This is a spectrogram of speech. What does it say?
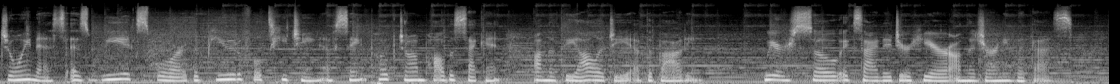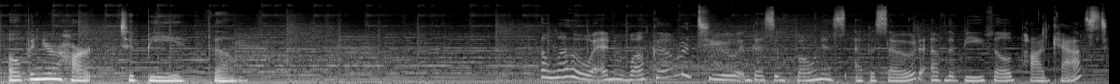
Join us as we explore the beautiful teaching of St. Pope John Paul II on the theology of the body. We are so excited you're here on the journey with us. Open your heart to be filled. And welcome to this bonus episode of the Be Filled podcast.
